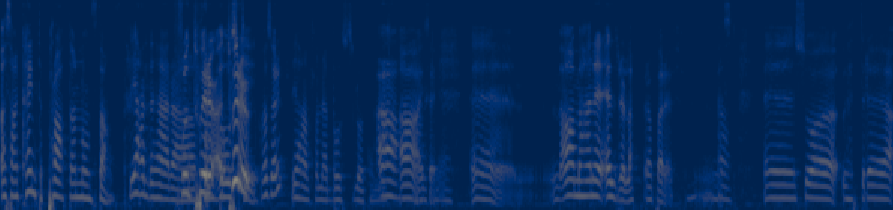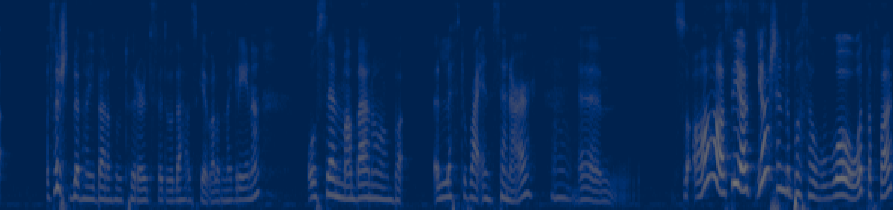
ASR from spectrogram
alltså han kan inte prata någonstans. det är han den här... Från uh, Twitter, från Twitter, vad sa du? Det är han från den här Boasty-låten. Ah. Okej, exakt. ja. Eh, ja men han är en äldre rappare mest. Eh, så vad heter det, först blev han ju bannad från Twitter för det var där han skrev alla de här grejerna. Och sen man bannade honom bara left, right and center. Mm. Ehm, så ah, så jag, jag kände bara såhär wow, what the fuck?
